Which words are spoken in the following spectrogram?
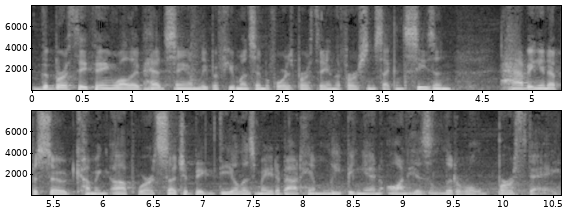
the birthday thing, while they've had Sam leap a few months in before his birthday in the first and second season, having an episode coming up where such a big deal is made about him leaping in on his literal birthday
